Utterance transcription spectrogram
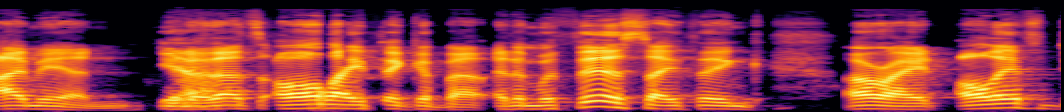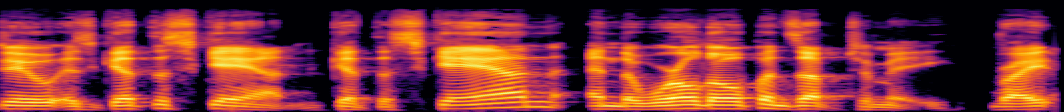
I'm in. You know, that's all I think about. And then with this, I think, all right, all I have to do is get the scan, get the scan, and the world opens up to me, right?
